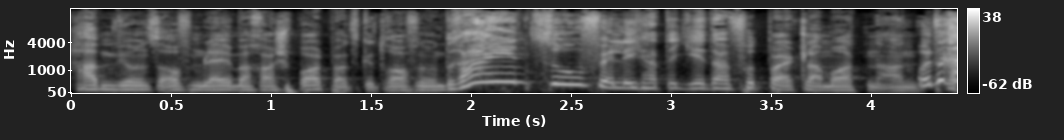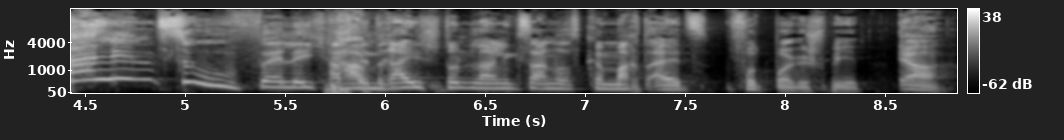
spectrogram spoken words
haben wir uns auf dem Lelbacher Sportplatz getroffen und rein zufällig hatte jeder Footballklamotten an. Und rein zufällig Haben- ihr drei Stunden lang nichts anderes gemacht als Football gespielt. Ja,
